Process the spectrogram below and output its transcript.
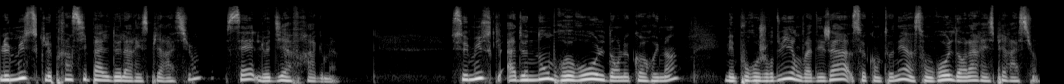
Le muscle principal de la respiration, c'est le diaphragme. Ce muscle a de nombreux rôles dans le corps humain, mais pour aujourd'hui, on va déjà se cantonner à son rôle dans la respiration.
